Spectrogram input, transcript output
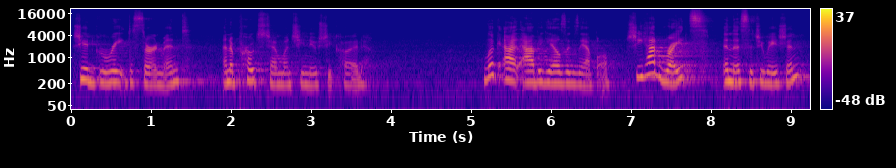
She had great discernment and approached him when she knew she could. Look at Abigail's example. She had rights in this situation.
